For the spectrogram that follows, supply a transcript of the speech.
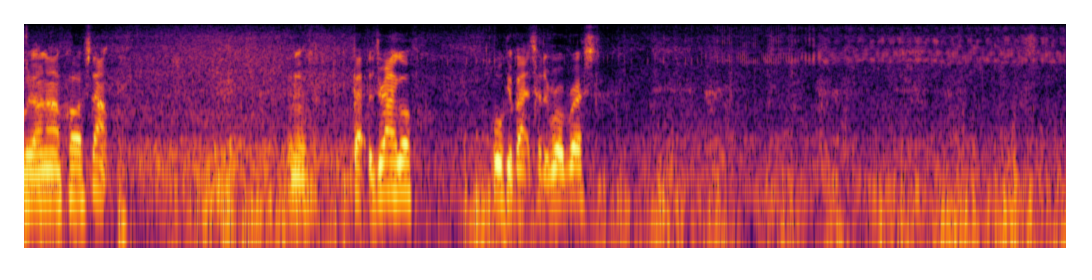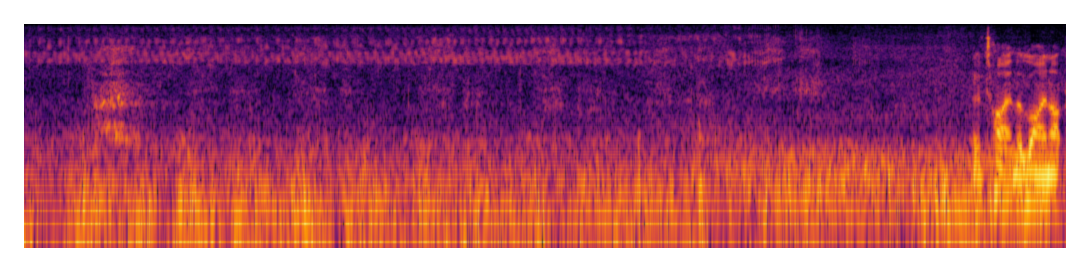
We are now cast out. Gonna back the drag off, walk it back to the rod rest. Gonna tighten the line up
